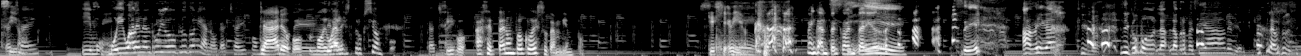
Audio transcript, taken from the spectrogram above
Sí, ¿cachai? Y Sí. muy igual en el rollo plutoniano, ¿cachai? Como Claro, po, de- como de igual. la destrucción, po, ¿cachai? sí, po, aceptar un poco eso también. po. Qué heavy. Me encantó el comentario. Sí, amiga, filo. así como la, la profecía de Björk. La profecía.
